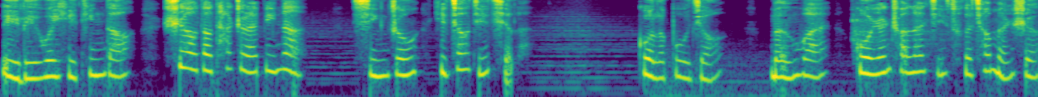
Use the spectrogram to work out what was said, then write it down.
李丽薇一听到是要到他这来避难，心中也焦急起来。过了不久，门外果然传来急促的敲门声。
